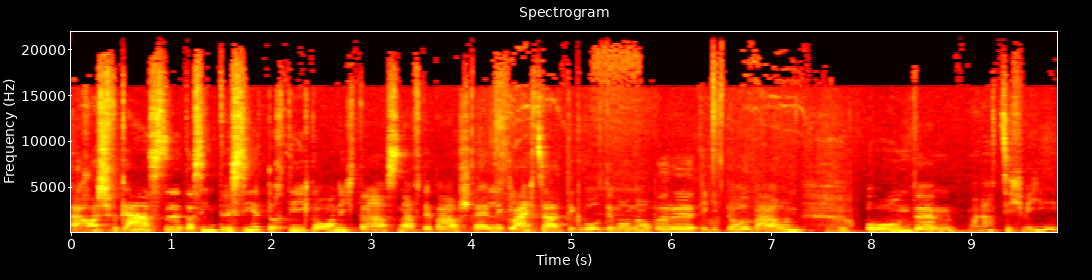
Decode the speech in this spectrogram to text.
ja. Kannst du vergessen, das interessiert doch die gar nicht draußen auf der Baustelle. Gleichzeitig wollte man aber äh, digital bauen mhm. und ähm, man hat sich wie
